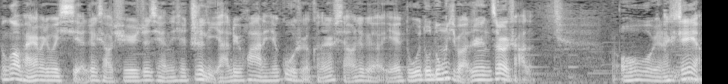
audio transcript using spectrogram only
公告牌上面就会写这个小区之前那些治理啊、绿化的一些故事，可能是想让这个爷爷读一读东西吧，认认字儿啥的。哦，原来是这样，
